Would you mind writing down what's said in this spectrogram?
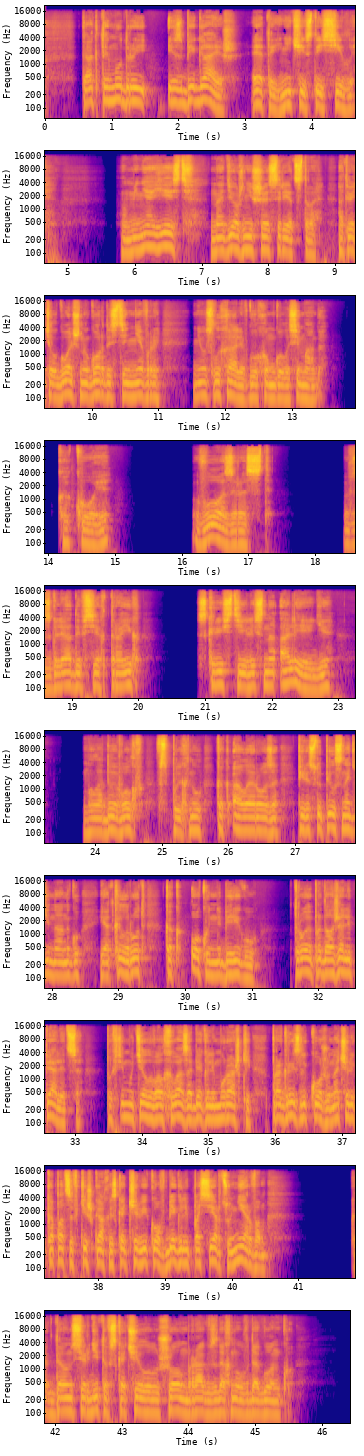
как ты мудрый избегаешь этой нечистой силы. У меня есть надежнейшее средство, ответил Гольш, но гордости невры не услыхали в глухом голосе мага. Какое? Возраст. Взгляды всех троих скрестились на Олеге. Молодой волк вспыхнул, как алая роза, переступил с ноги на ногу и открыл рот, как окунь на берегу. Трое продолжали пялиться. По всему телу волхва забегали мурашки, прогрызли кожу, начали копаться в кишках, искать червяков, бегали по сердцу, нервам. Когда он сердито вскочил и ушел, мрак вздохнул вдогонку.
